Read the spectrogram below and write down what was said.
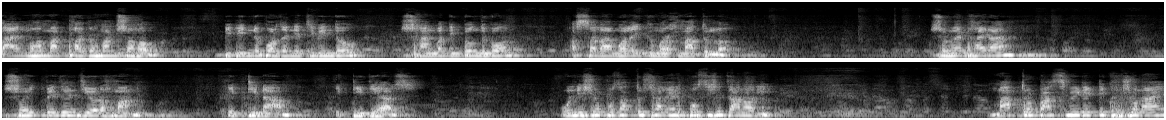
লায়ন মোহাম্মদ ফারুক রহমান সহ বিভিন্ন পর্যায়ের নেতৃবৃন্দ, সাংবাদিক বন্ধুগণ, আসসালামু আলাইকুম রহমাতুল্লাহ। সোনাই ভাইরা, শহীদ প্রেসিডেন্ট জিয়াউর রহমান, একটি নাম, একটি ইতিহাস। উনিশশো পঁচাত্তর সালের পঁচিশে জানুয়ারি, মাত্র পাঁচ মিনিট একটি ঘোষণায়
